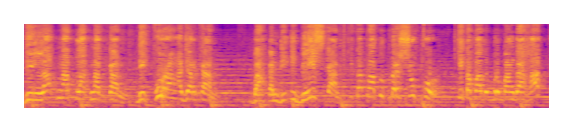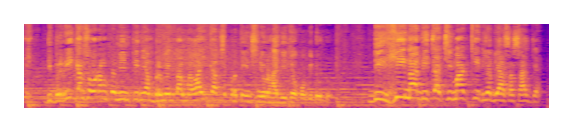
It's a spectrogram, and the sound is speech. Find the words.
dilaknat-laknatkan, dikurang ajarkan, bahkan diibliskan. Kita patut bersyukur, kita patut berbangga hati diberikan seorang pemimpin yang bermental malaikat seperti Insinyur Haji Joko Widodo. Dihina, dicaci maki, dia biasa saja.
